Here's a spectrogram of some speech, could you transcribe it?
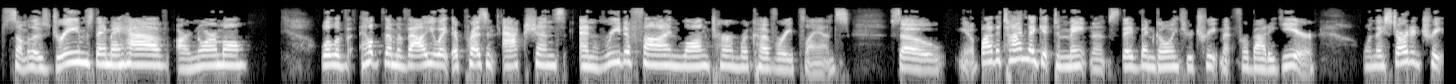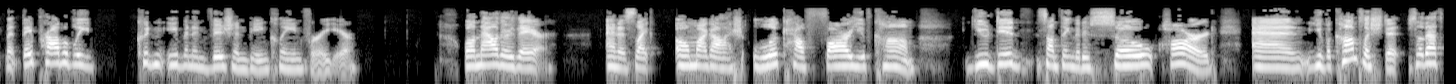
some of those dreams they may have are normal. Will help them evaluate their present actions and redefine long-term recovery plans so you know by the time they get to maintenance they've been going through treatment for about a year. When they started treatment they probably couldn't even envision being clean for a year. Well now they're there and it's like oh my gosh look how far you've come. You did something that is so hard and you've accomplished it so that's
